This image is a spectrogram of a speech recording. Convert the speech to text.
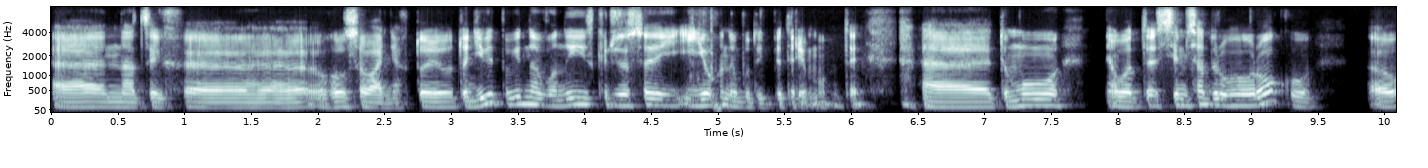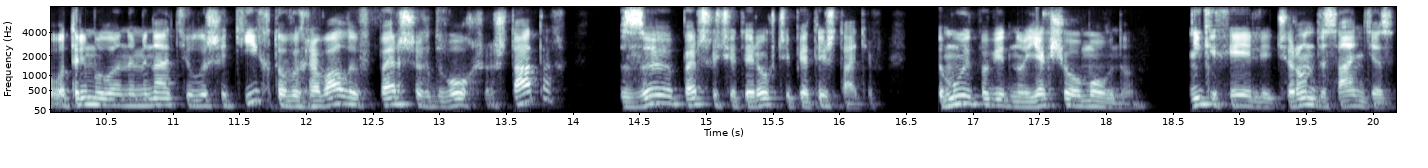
е, на цих е, голосуваннях, то тоді відповідно вони, скоріш за все, і його не будуть підтримувати. Е, тому от з 72-го року е, отримали номінацію лише ті, хто вигравали в перших двох штатах з перших чотирьох чи п'яти штатів. Тому, відповідно, якщо умовно Нікі Хейлі чи Рон Де Сантіс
